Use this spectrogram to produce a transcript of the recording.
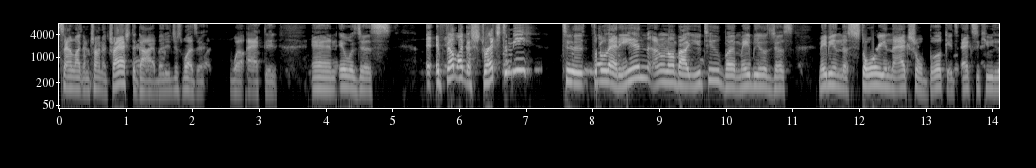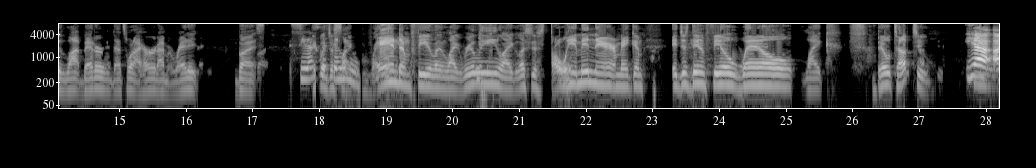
sound like I'm trying to trash the guy, but it just wasn't well acted. And it was just it, felt like a stretch to me to throw that in. I don't know about YouTube, but maybe it was just maybe in the story in the actual book it's executed a lot better. That's what I heard. I haven't read it. But See, that's it was just thing. like random feeling, like really, like let's just throw him in there and make him. It just didn't feel well, like built up to. Yeah, I,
